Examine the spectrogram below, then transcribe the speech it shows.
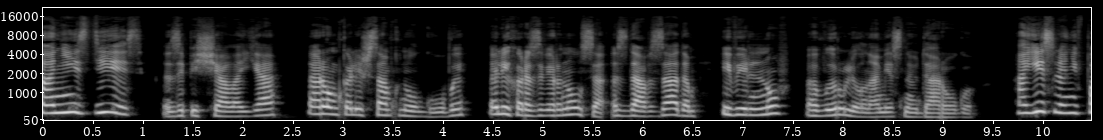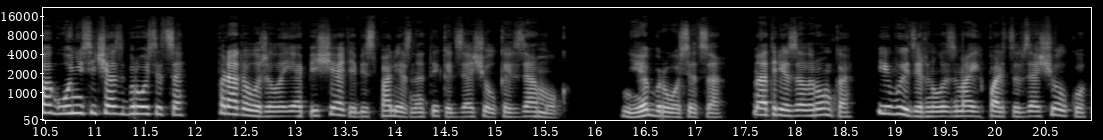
«Они здесь!» – запищала я, а Ромка лишь сомкнул губы, лихо развернулся, сдав задом и, вильнув, вырулил на местную дорогу. «А если они в погоню сейчас бросятся?» – продолжила я пищать и бесполезно тыкать защелкой в замок. «Не бросятся», – отрезал Ромка и выдернул из моих пальцев защелку,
